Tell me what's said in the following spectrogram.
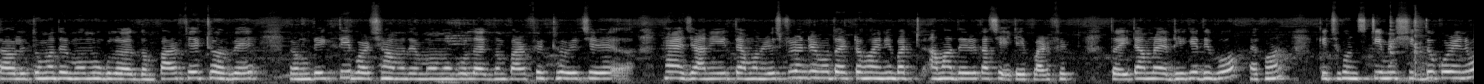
তাহলে তোমাদের মোমোগুলো একদম পারফেক্ট হবে এবং দেখতেই পারছ আমাদের মোমোগুলো একদম পারফেক্ট হয়েছে। হ্যাঁ জানি তেমন রেস্টুরেন্টের মতো একটা হয়নি বাট আমাদের কাছে এটাই পারফেক্ট তো এটা আমরা ঢেকে দিব এখন। কিছুক্ষণ স্টিমে সিদ্ধ করে নেব,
